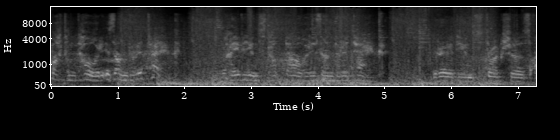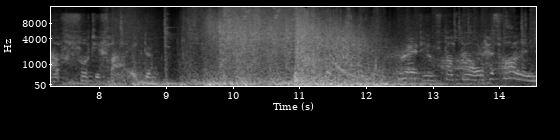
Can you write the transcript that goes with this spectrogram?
Bottom tower is under attack. Radiant's top tower is under attack. Radiant structures are fortified. Top tower has fallen.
